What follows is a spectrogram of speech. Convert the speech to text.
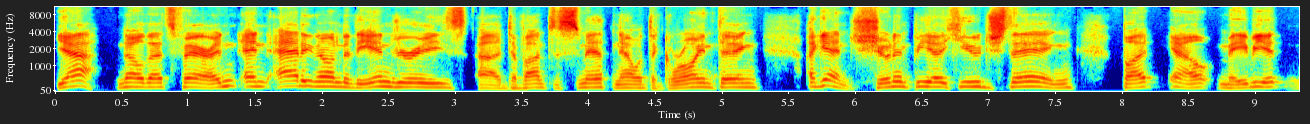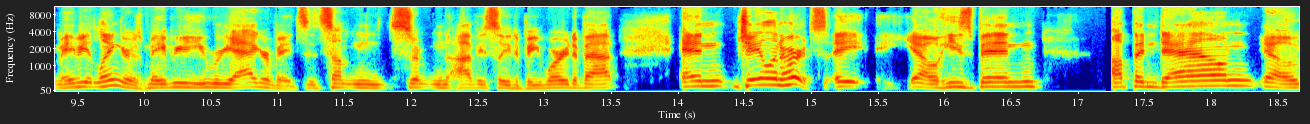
Yeah, no, that's fair. And and adding on to the injuries, uh Devonta Smith now with the groin thing, again, shouldn't be a huge thing, but you know, maybe it maybe it lingers, maybe he re-aggravates. It's something something obviously to be worried about. And Jalen Hurts, eh, you know, he's been up and down. You know,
